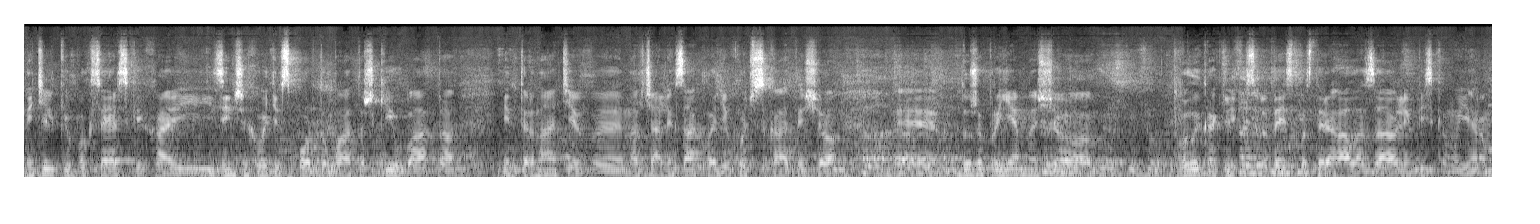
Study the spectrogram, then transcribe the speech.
не тільки боксерських, а й з інших видів спорту, багато шкіл, багато інтернатів, е, навчальних закладів. Хочу сказати, що е, дуже приємно, що велика кількість людей спостерігала за Олімпійськими іграми.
